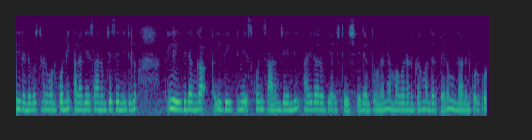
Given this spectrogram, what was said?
ఈ రెండు వస్తువులను కొనుక్కోండి. అలాగే స్నానం చేసే నీటిలో ఈ విధంగా ఈ వీటిని వేసుకొని స్నానం చేయండి. ఐదారోగ్య ఐశ్వర్యాలతో ఉండని అమ్మవారి అనుగ్రహం అందరిపైన ఉండాలని కోరుకో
